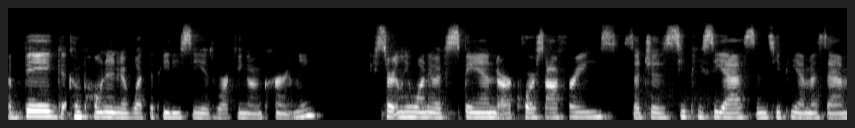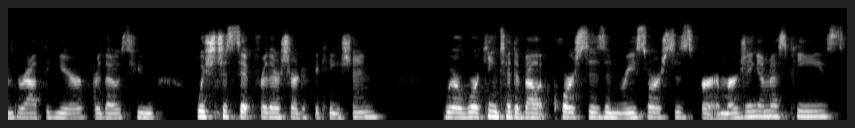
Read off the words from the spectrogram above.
a big component of what the PDC is working on currently. We certainly want to expand our course offerings, such as CPCS and CPMSM, throughout the year for those who wish to sit for their certification. We're working to develop courses and resources for emerging MSPs.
